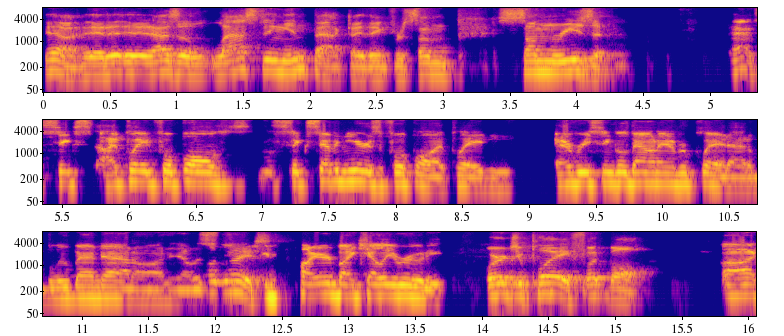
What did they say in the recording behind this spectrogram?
yeah, it, it has a lasting impact, I think, for some some reason. Yeah, six. I played football six, seven years of football. I played, and every single down I ever played, I had a blue bandana on, and I was Oh, nice. inspired by Kelly Hrudey. Where'd you play football? Uh,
